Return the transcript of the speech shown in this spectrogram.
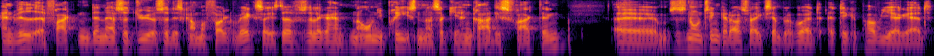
han ved, at fragten den er så dyr, så det skræmmer folk væk, så i stedet for så lægger han den oven i prisen, og så giver han gratis fragt. Ikke? Øh, så sådan nogle ting kan der også være eksempler på, at, at det kan påvirke, at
